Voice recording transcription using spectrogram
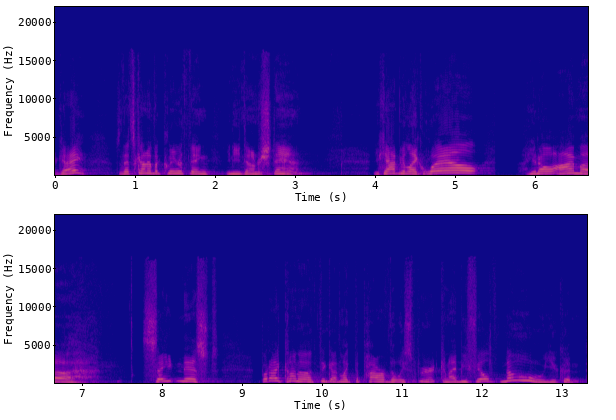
Okay? So that's kind of a clear thing you need to understand. You can't be like, well, you know, I'm a Satanist, but I kind of think I'd like the power of the Holy Spirit. Can I be filled? No, you couldn't.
